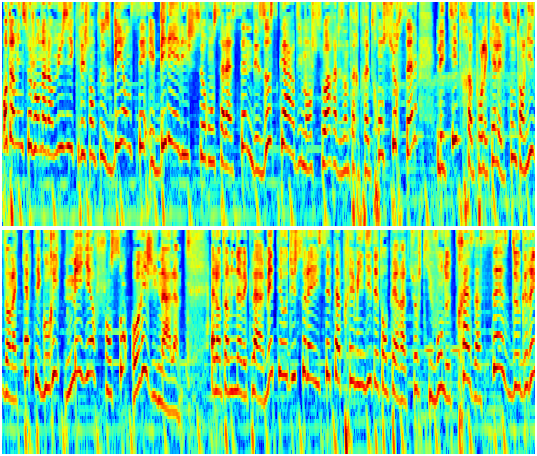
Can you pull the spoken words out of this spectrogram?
On termine ce journal en musique. Les chanteuses Beyoncé et Billie Eilish seront à la scène des Oscars dimanche soir. Elles interpréteront sur scène les titres pour lesquels elles sont en lice dans la catégorie meilleure chanson originale. Elle en termine avec la météo du soleil cet après-midi, des températures qui vont de 13 à 16 degrés.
